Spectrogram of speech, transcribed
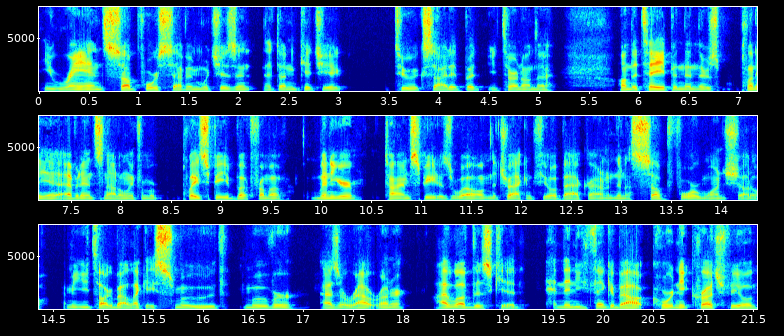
He ran sub four seven, which isn't that doesn't get you too excited, but you turn on the on the tape, and then there's plenty of evidence not only from a play speed but from a linear time speed as well in the track and field background, and then a sub four one shuttle. I mean, you talk about like a smooth mover as a route runner. I love this kid. And then you think about Courtney Crutchfield,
